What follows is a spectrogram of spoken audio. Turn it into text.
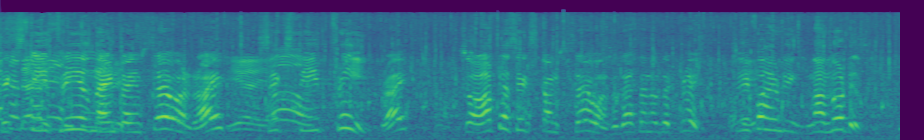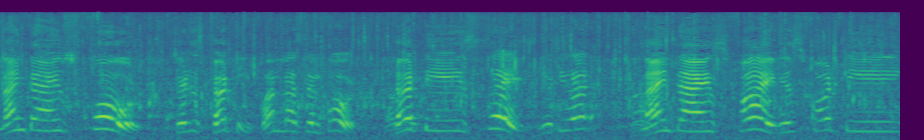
63 is 9 times 7, right? Yeah, yeah. 63, right? So after 6 comes 7, so that's another trick. So if I'm doing, now notice, 9 times 4, so it is 30, 1 less than 4. 36, do you see that? 9 times 5 is 45.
